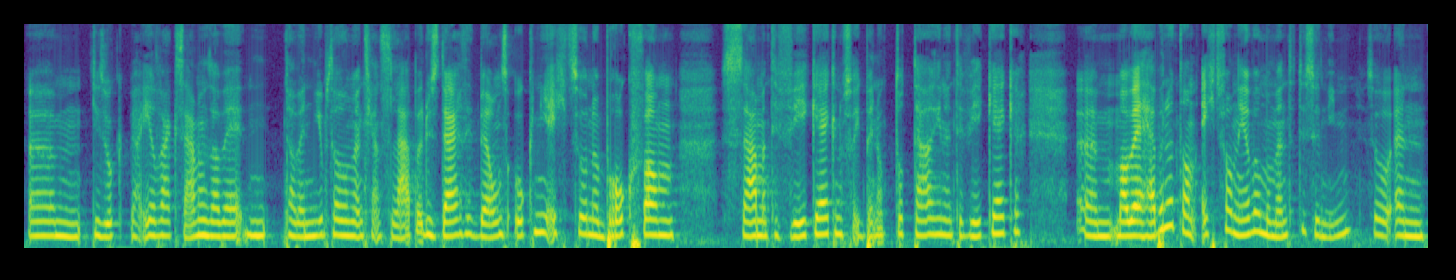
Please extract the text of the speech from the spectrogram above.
Ehm, het is ook ja, heel vaak samen dat wij, dat wij niet op dat moment gaan slapen. Dus daar zit bij ons ook niet echt zo'n brok van samen tv kijken of zo. Ik ben ook totaal geen tv-kijker. Ehm, maar wij hebben het dan echt van heel veel momenten tussenin. Zo, en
